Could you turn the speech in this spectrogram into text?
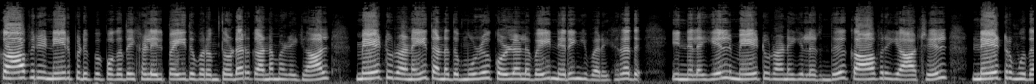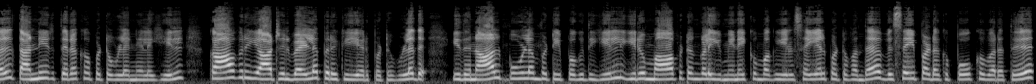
காவிரி நீர்பிடிப்பு பகுதிகளில் பெய்து வரும் தொடர் கனமழையால் மேட்டூர் அணை தனது முழு கொள்ளளவை நெருங்கி வருகிறது. இந்நிலையில் மேட்டூர் அணையிலிருந்து காவிரி ஆற்றில் நேற்று முதல் தண்ணீர் திறக்கப்பட்டுள்ள நிலையில் காவிரி ஆற்றில் வெள்ளப்பெருக்கு ஏற்பட்டுள்ளது. இதனால் பூளம்பட்டி பகுதியில் இரு மாவட்டங்களையும் இணைக்கும் வகையில் செயல்பட்டு வந்த விசைப்படகு போக்குவரத்து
